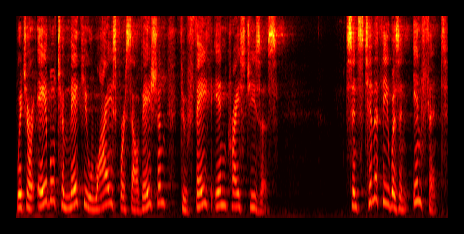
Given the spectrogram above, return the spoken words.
which are able to make you wise for salvation through faith in Christ Jesus. Since Timothy was an infant,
